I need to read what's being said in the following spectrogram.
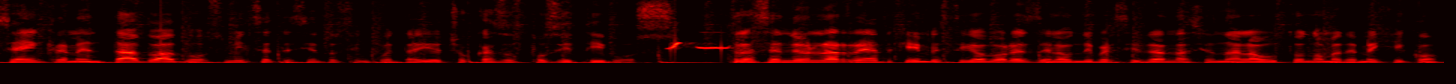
se ha incrementado a 2.758 casos positivos. Trascendió en la red que investigadores de la Universidad Nacional Autónoma de México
